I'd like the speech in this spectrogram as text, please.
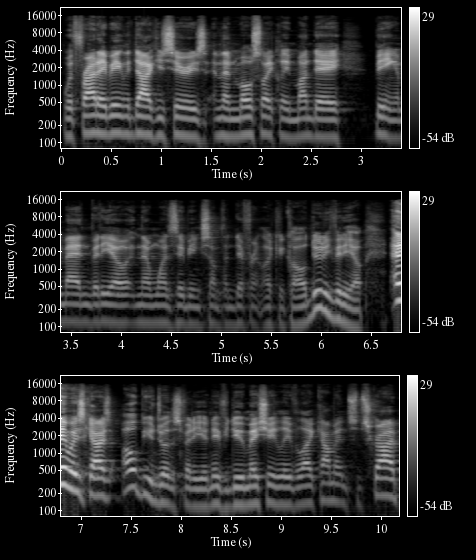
with Friday being the docu-series, and then most likely Monday being a Madden video, and then Wednesday being something different like a Call of Duty video. Anyways, guys, I hope you enjoyed this video, and if you do, make sure you leave a like, comment, and subscribe.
